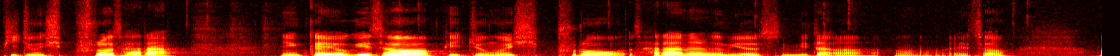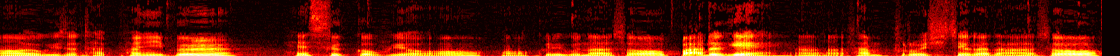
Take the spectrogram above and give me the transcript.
비중 10% 사라. 그러니까 여기서 비중을 10% 사라는 의미였습니다. 어, 그래서 어, 여기서 다 편입을 했을 거고요. 어, 그리고 나서 빠르게 어, 3% 시세가 나와서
